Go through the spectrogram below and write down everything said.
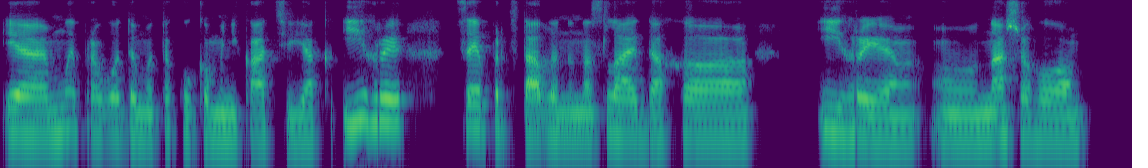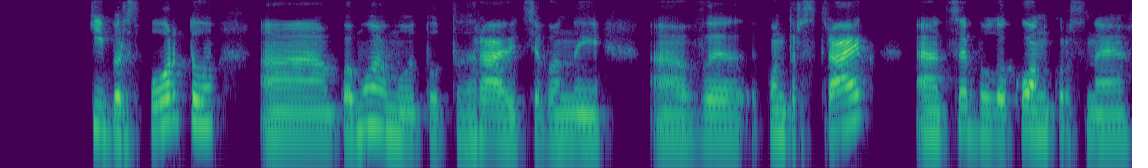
е, Ми проводимо таку комунікацію, як ігри. Це представлено на слайдах е, ігри нашого кіберспорту. По-моєму, тут граються вони в Counter-Strike. А, Це було конкурсне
